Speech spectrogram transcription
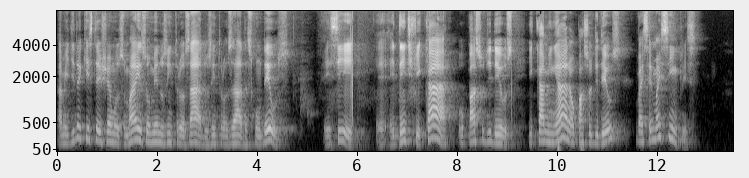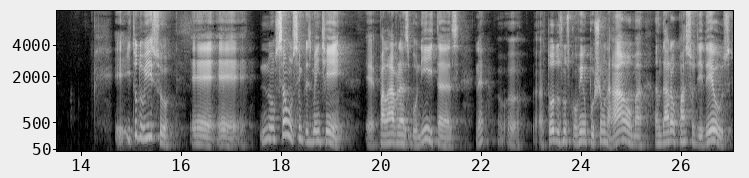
À medida que estejamos mais ou menos entrosados, entrosadas com Deus, esse é, identificar o passo de Deus e caminhar ao passo de Deus vai ser mais simples. E, e tudo isso é, é, não são simplesmente é, palavras bonitas, né? A todos nos convém um puxão na alma, andar ao passo de Deus.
